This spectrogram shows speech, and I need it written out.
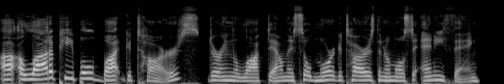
Uh, a lot of people bought guitars during the lockdown. They sold more guitars than almost anything.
